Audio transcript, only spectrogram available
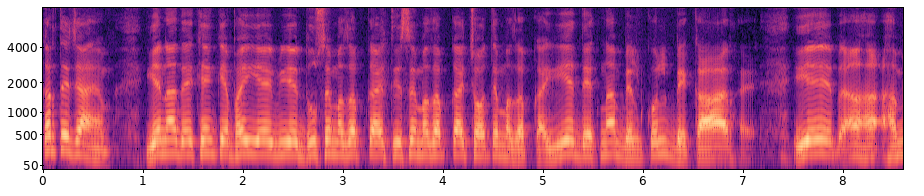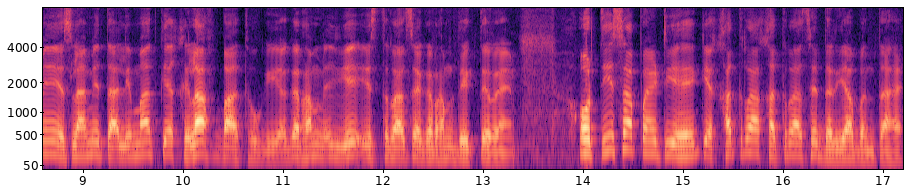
करते जाएँ हम। ये ना देखें कि भाई ये ये दूसरे मज़हब का है, तीसरे मज़हब का है, चौथे मज़हब का ये देखना बिल्कुल बेकार है। ये हमें इस्लामी तालीमत के ख़िलाफ़ बात होगी। अगर हम ये इस तरह से अगर हम देखते रहें। और तीसरा पॉइंट ये है कि ख़तरा ख़तरा से दरिया बनता है।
